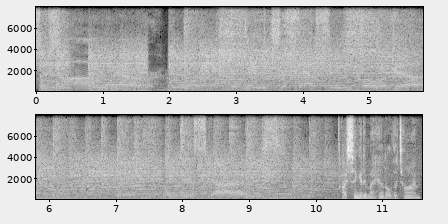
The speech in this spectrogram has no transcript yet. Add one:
from somewhere that they would just as soon forget in disguise. I sing it in my head all the time.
